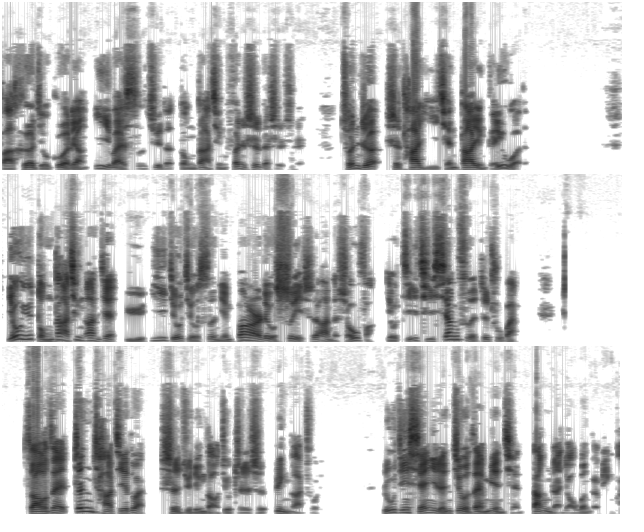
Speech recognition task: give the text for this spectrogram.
把喝酒过量意外死去的董大庆分尸的事实。存折是他以前答应给我的。由于董大庆案件与1994年826碎尸案的手法有极其相似之处外，早在侦查阶段，市局领导就指示并案处理。如今嫌疑人就在面前，当然要问个明白。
